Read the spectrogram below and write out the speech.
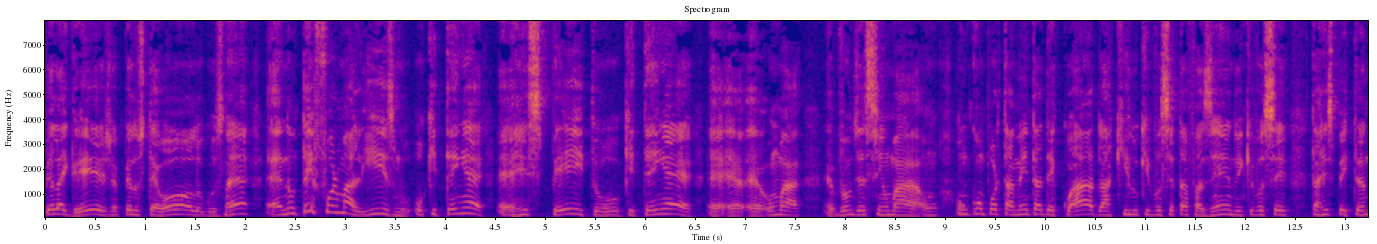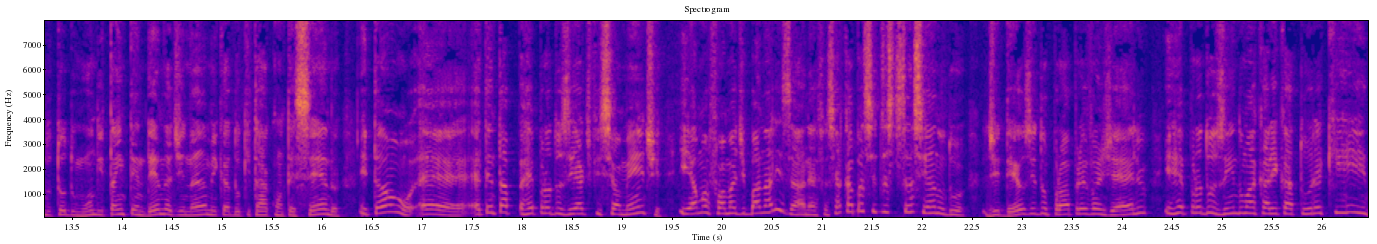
pela igreja, pelos teólogos, né? É, não tem formalismo, o que tem é, é respeito, o que tem é, é, é, é uma, vamos dizer assim, uma, um, um comportamento adequado àquilo que você está fazendo, em que você está respeitando respeitando todo mundo e está entendendo a dinâmica do que está acontecendo. Então, é, é, tentar reproduzir artificialmente e é uma forma de banalizar, né? Você acaba se distanciando do, de Deus e do próprio Evangelho e reproduzindo uma caricatura que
